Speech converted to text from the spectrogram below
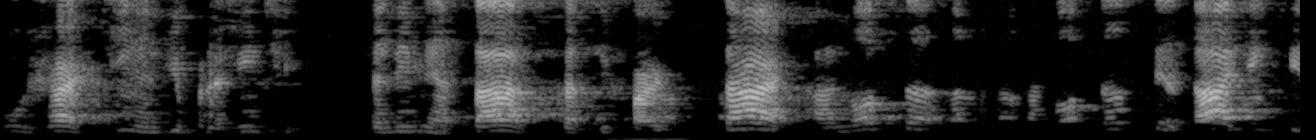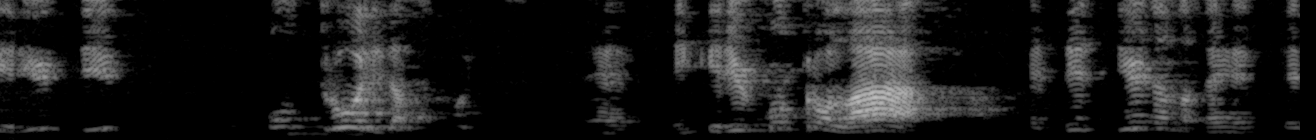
o jardim ali para a gente se alimentar, para se fartar, a nossa, a, nossa ansiedade em querer ter o controle das coisas, né? em querer controlar, é deter, na, é, é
